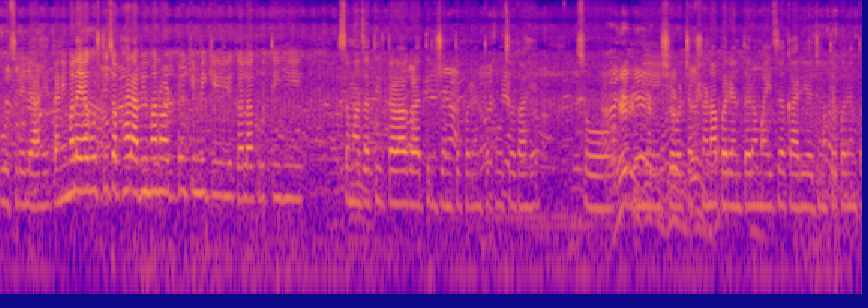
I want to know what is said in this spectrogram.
पोचलेले आहेत. आणि मला या गोष्टीचा फार अभिमान वाटतो की मी केलेली कलाकृती ही समाजातील तळागाळातील जनतेपर्यंत पोचत आहे. सो मी शेवटच्या क्षणापर्यंत रमाईचं कार्य जनतेपर्यंत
